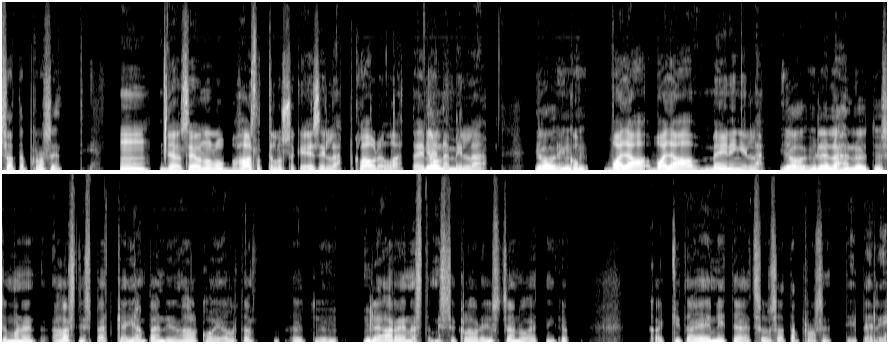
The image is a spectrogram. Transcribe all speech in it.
100 prosenttia. Mm, ja se on ollut haastattelussakin esillä Claudella, että ei Joo. mennä millään Joo, niin kuin vajaa, vajaa meiningillä. Joo, Ylellähän löytyy semmoinen haastispätkä ihan bändin alkoon, jolta löytyy Yle Areenasta, missä Claude just sanoi, että niin kaikki tai ei mitään, että se on 100 prosenttia peli.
